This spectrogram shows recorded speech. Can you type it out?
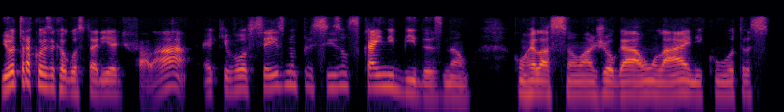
E outra coisa que eu gostaria de falar é que vocês não precisam ficar inibidas, não, com relação a jogar online com outras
